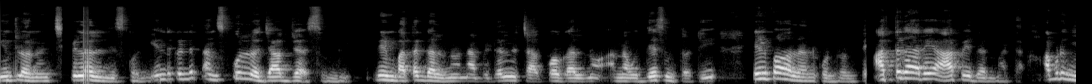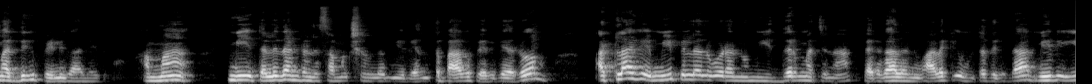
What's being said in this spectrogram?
ఇంట్లో నుంచి పిల్లల్ని తీసుకొని ఎందుకంటే తన స్కూల్లో జాబ్ చేస్తుంది. నేను బతకగలను నా బిడ్డల్ని చాక్కోగలను అన్న ఉద్దేశంతో వెళ్ళిపోవాలనుకుంటుంటే అత్తగారే ఆపేదన్నమాట. అప్పుడు మర్దికి పెళ్ళి కాలేదు. అమ్మా మీ తల్లిదండ్రుల సమక్షంలో మీరు ఎంత బాగా పెరిగారో అట్లాగే మీ పిల్లలు కూడాను మీ ఇద్దరి మధ్యన పెరగాలని వాళ్ళకి ఉంటుంది కదా మీరు ఈ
